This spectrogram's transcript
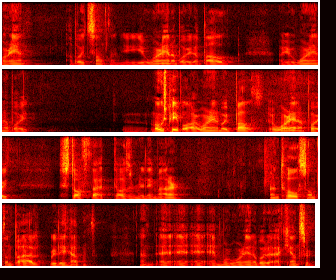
worrying about something, you- you're worrying about a bill, or you're worrying about. Most people are worrying about bills. They're worrying about stuff that doesn't really matter until something bad really happens, and and, and, we're worrying about a cancer,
